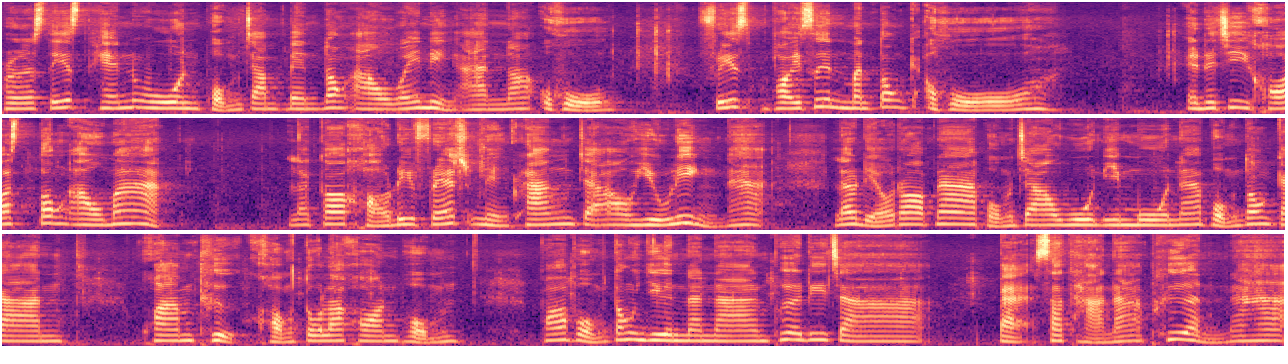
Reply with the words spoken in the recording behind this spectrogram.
persistent wound ผมจำเป็นต้องเอาไว้1อันเนาะโอ้โห freeze poison มันต้อง โอ้โห energy cost ต้องเอามาก แล้วก็ขอ refresh หนึ่งครั้งจะเอา healing นะฮะ แล้วเดี๋ยวรอบหน้าผมจะเอา wound immune นะ ผมต้องการความถึกของตัวละครผม เพราะผมต้องยืนนานๆ เพื่อที่จะแปะสถานะเพื่อนนะฮะ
